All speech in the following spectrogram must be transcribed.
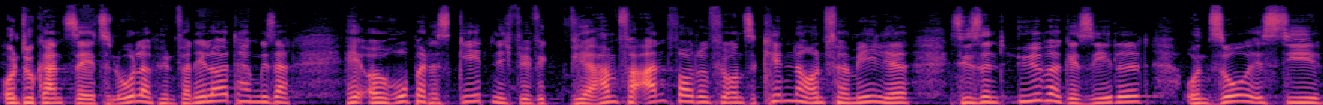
und du kannst da jetzt in Urlaub hinfahren. Die Leute haben gesagt, hey Europa, das geht nicht. Wir, wir, wir haben Verantwortung für unsere Kinder und Familie. Sie sind übergesiedelt und so ist die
